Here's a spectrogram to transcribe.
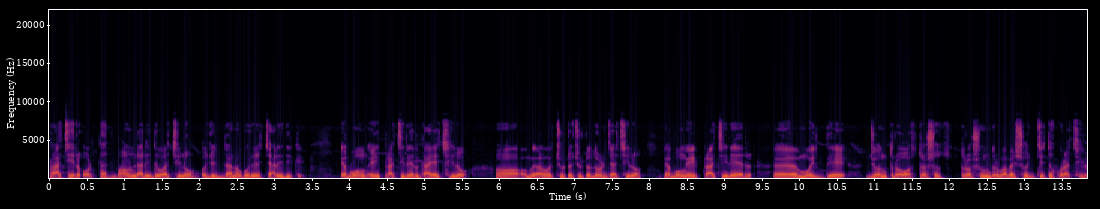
প্রাচীর অর্থাৎ বাউন্ডারি দেওয়া ছিল অযোধ্যা নগরের চারিদিকে এবং এই প্রাচীরের গায়ে ছিল ছোট ছোট দরজা ছিল এবং এই প্রাচীরের মধ্যে যন্ত্র অস্ত্রশস্ত্র সুন্দরভাবে সজ্জিত করা ছিল।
